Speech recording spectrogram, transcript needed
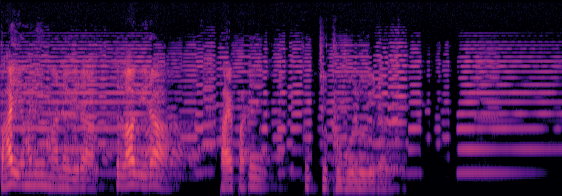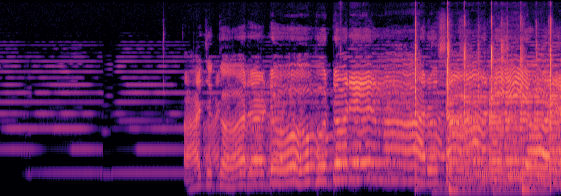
ભાઈ એમ નહીં માને વીરા. તો લાવ વીરા. ભાઈ પાસે જૂઠું બોલું વીરા. આજ કરડો બુડો રે મારો સાનિયો રે.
